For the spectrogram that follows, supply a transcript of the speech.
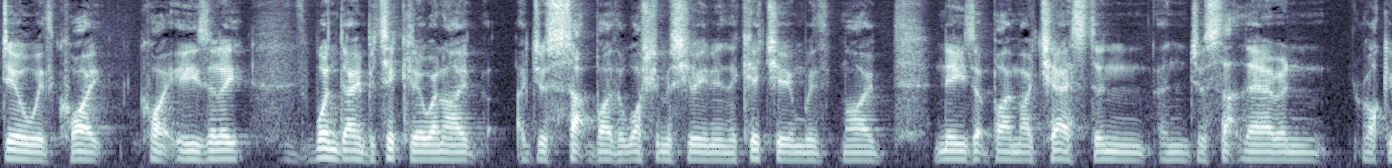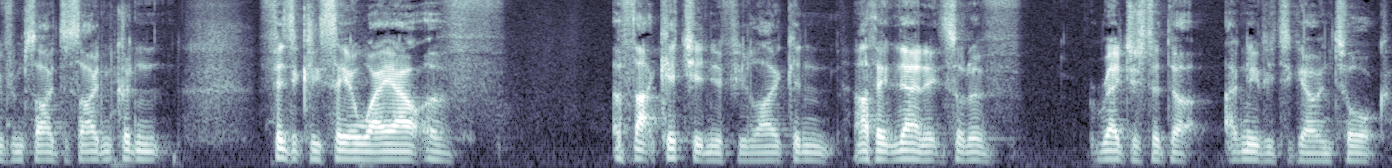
deal with quite quite easily. One day in particular, when I I just sat by the washing machine in the kitchen with my knees up by my chest and, and just sat there and rocking from side to side and couldn't physically see a way out of of that kitchen, if you like. And I think then it sort of registered that I needed to go and talk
